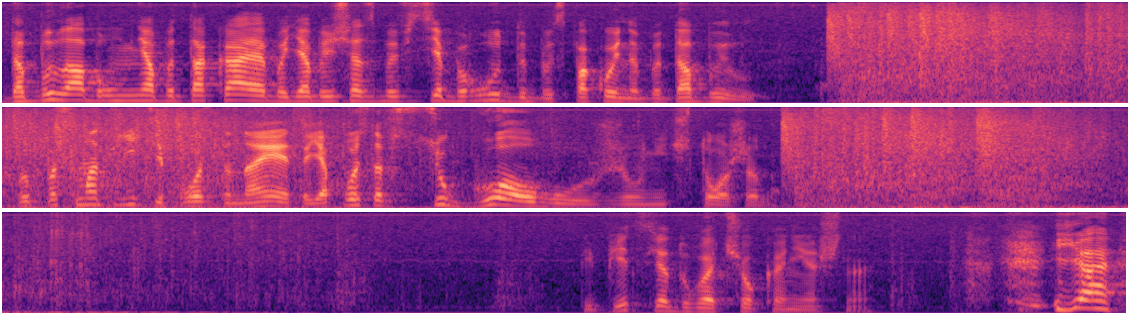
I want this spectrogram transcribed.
Да была бы у меня бы такая бы, я бы сейчас бы все бруды бы спокойно бы добыл. Вы посмотрите просто на это. Я просто всю голову уже уничтожил. Пипец я дурачок, конечно. Я,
